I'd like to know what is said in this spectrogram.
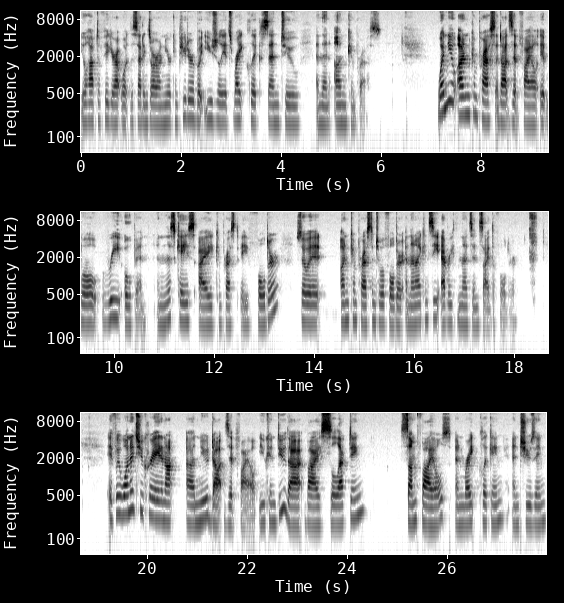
you'll have to figure out what the settings are on your computer, but usually it's right click, send to, and then uncompress. When you uncompress a .zip file, it will reopen. And in this case, I compressed a folder, so it uncompressed into a folder, and then I can see everything that's inside the folder. If we wanted to create a, a new .zip file, you can do that by selecting some files and right clicking and choosing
